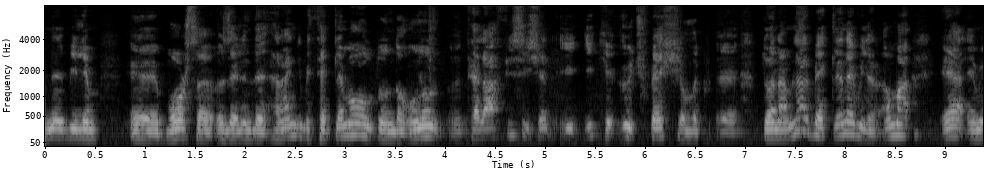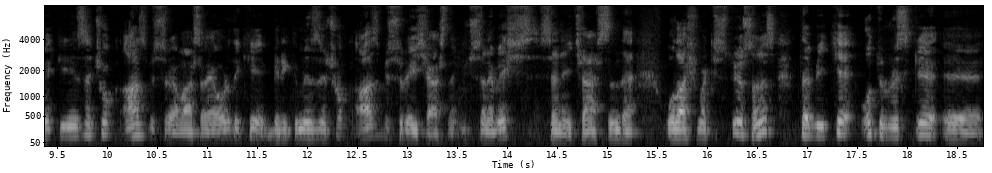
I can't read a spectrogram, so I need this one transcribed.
ne bileyim e, borsa özelinde herhangi bir tekleme olduğunda onun e, telafisi için 2, 3, 5 yıllık e, dönemler beklenebilir. Ama eğer emekliliğinize çok az bir süre varsa veya oradaki birikiminize çok az bir süre içerisinde 3 sene 5 sene içerisinde ulaşmak istiyorsanız tabii ki o tür riskli e,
